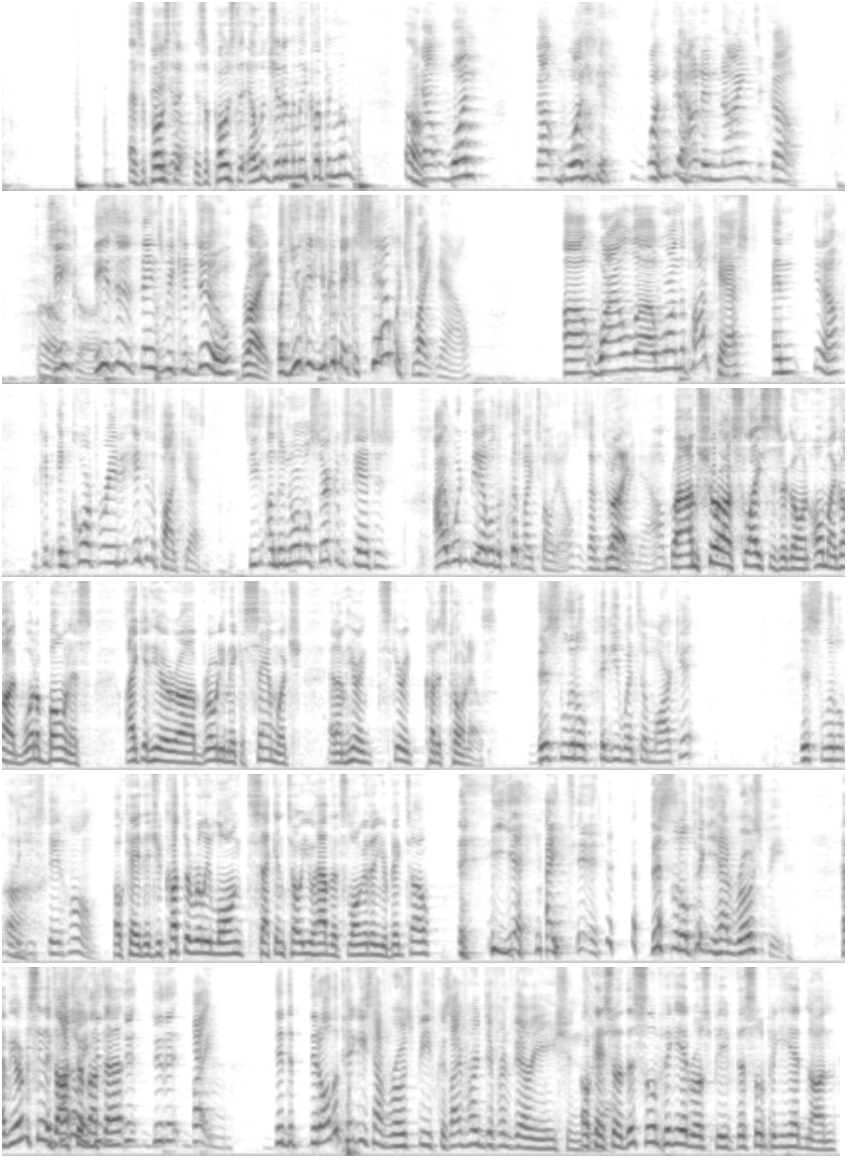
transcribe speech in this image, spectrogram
As opposed to go. as opposed to illegitimately clipping them. Oh, I Got one, got one, one down and nine to go. See, God. these are the things we could do. Right. Like you could you could make a sandwich right now, uh, while uh, we're on the podcast, and you know you could incorporate it into the podcast. See, under normal circumstances, I wouldn't be able to clip my toenails as I'm doing right, right, now. right. I'm sure our slices are going. Oh my god, what a bonus! I could hear uh, Brody make a sandwich, and I'm hearing Skeery cut his toenails. This little piggy went to market. This little piggy stayed home. Okay, did you cut the really long second toe you have that's longer than your big toe? yeah, I did. This little piggy had roast beef. Have you ever seen a the doctor way, about did that? The, did, did, the, by, did, the, did all the piggies have roast beef? Because I've heard different variations. okay, so this little piggy had roast beef. This little piggy had none.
